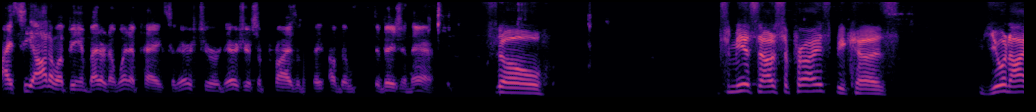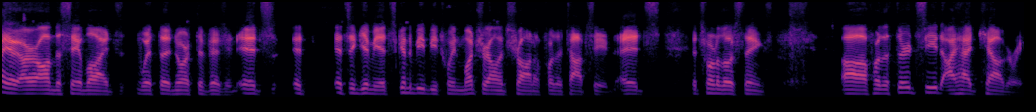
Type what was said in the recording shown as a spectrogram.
I see Ottawa being better than Winnipeg. So there's your there's your surprise of the, of the division there. So to me, it's not a surprise because you and I are on the same lines with the North Division. It's it it's a gimme. It's going to be between Montreal and Toronto for the top seed. It's it's one of those things. Uh, for the third seed, I had Calgary,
